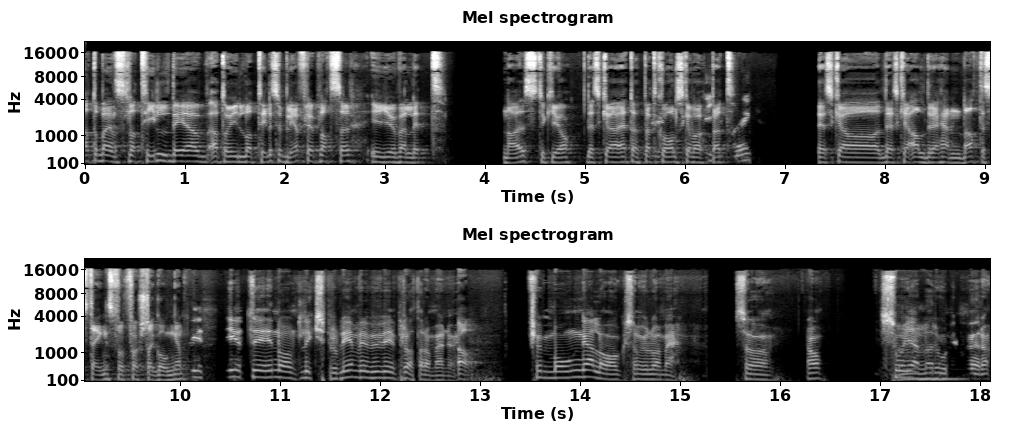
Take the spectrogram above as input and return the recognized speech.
att de ens la till det, att de la till så det blev fler platser är ju väldigt nice tycker jag. Det ska, ett öppet kval ska vara öppet. Det ska, det ska aldrig hända att det stängs för första gången. Det, det är ett enormt lyxproblem vi, vi pratar om här nu. Ja. För många lag som vill vara med. Så, ja. så jävla mm. roligt att höra.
